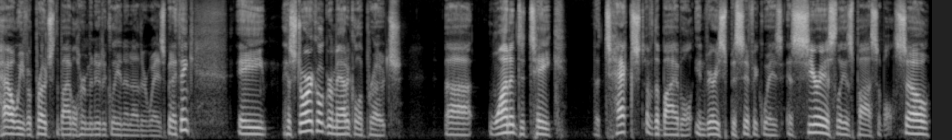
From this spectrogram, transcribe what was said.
how we've approached the Bible hermeneutically and in other ways. But I think a historical grammatical approach uh, wanted to take the text of the Bible in very specific ways as seriously as possible. So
